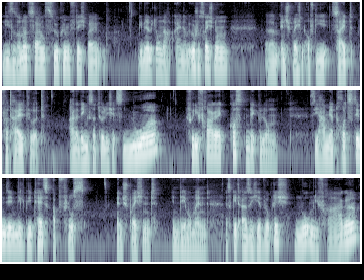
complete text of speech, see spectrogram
Leasing-Sonderzahlung zukünftig bei Gewinnermittlung nach Einnahmeüberschussrechnung äh, entsprechend auf die Zeit verteilt wird. Allerdings natürlich jetzt nur für die Frage der Kostendeckelung sie haben ja trotzdem den Liquiditätsabfluss entsprechend in dem Moment. Es geht also hier wirklich nur um die Frage,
